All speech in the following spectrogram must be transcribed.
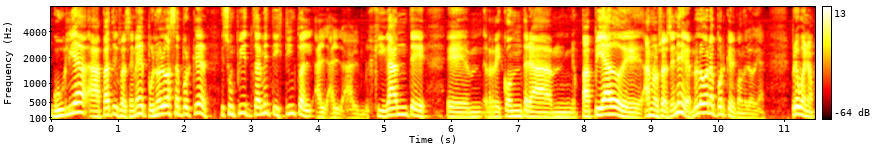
googlea a Patrick Schwarzenegger, pues no lo vas a poder creer. Es un pibe totalmente distinto al, gigante eh, recontra mm, papeado de Arnold Schwarzenegger. No lo van a poder creer cuando lo vean. Pero bueno,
